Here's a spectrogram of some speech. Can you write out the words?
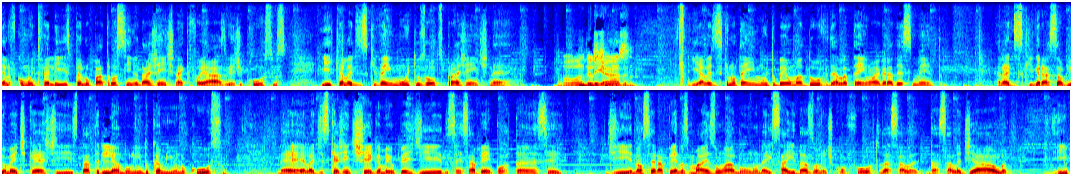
E ela ficou muito feliz pelo patrocínio da gente, né? Que foi a Asgard de Cursos. E que ela disse que vem muitos outros pra gente, né? Obrigado. ouça. E ela disse que não tem muito bem uma dúvida, ela tem um agradecimento. Ela disse que graças ao Biomedcast está trilhando um lindo caminho no curso. né? Ela disse que a gente chega meio perdido, sem saber a importância de não ser apenas mais um aluno né? e sair da zona de conforto da sala, da sala de aula. E,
